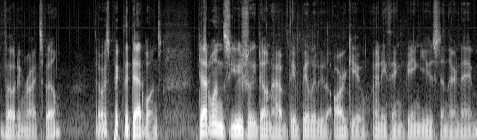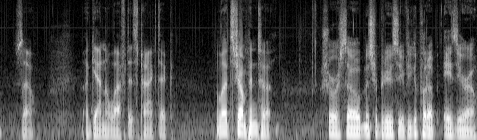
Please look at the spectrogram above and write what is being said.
voting rights bill. They always pick the dead ones. Dead ones usually don't have the ability to argue anything being used in their name. So, again, a leftist tactic. Let's jump into it. Sure. So, Mr. Producer, if you could put up A zero.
